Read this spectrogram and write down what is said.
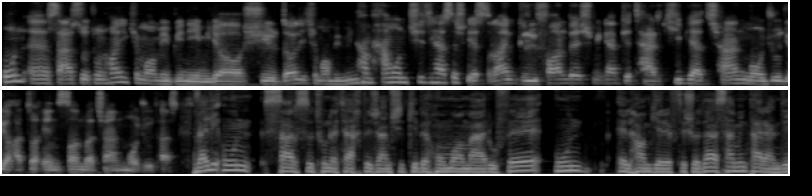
اون سرستون هایی که ما می‌بینیم یا شیردالی که ما می‌بینیم هم همون چیزی هستش که اصطلاحا گریفان بهش میگن که ترکیبی از چند موجود یا حتی انسان و چند موجود هست. ولی اون سرستون تخت جمشید که به هما معروفه اون الهام گرفته شده از همین پرنده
